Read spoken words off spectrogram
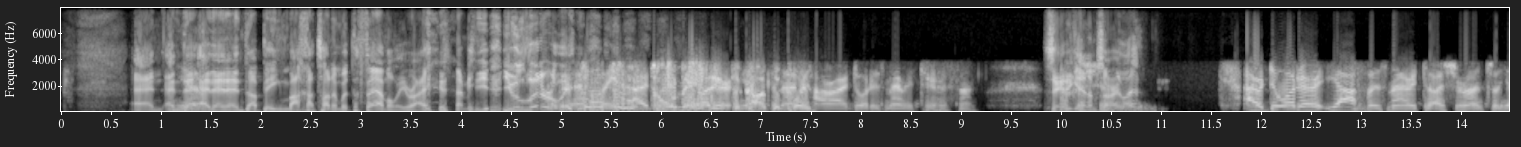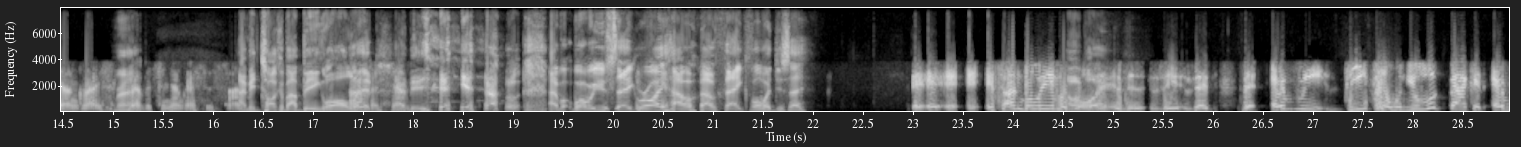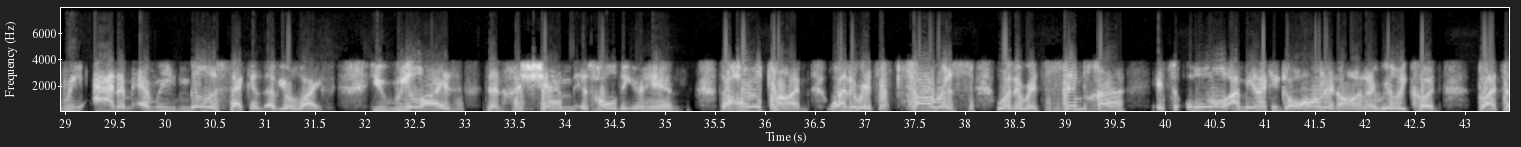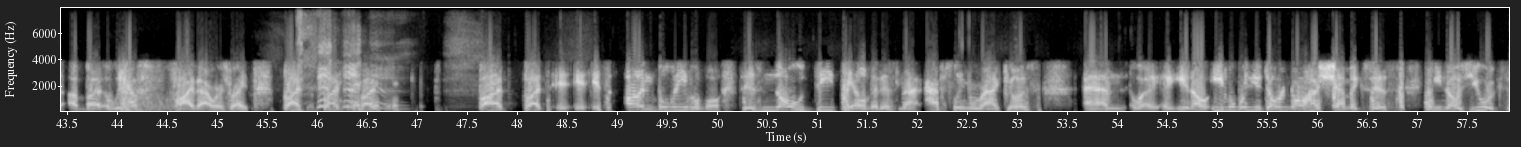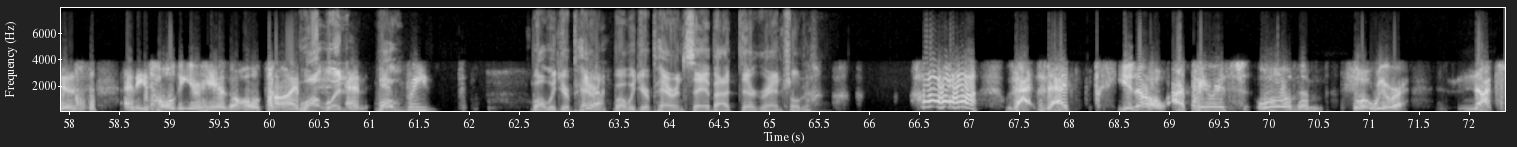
And and then and then end up being machatanim with the family, right? I mean, you, you literally Exactly. too- Our too amazing daughter, to you know, contemplate. How our daughter's married to her son. say it again. I'm sorry, Leah. Our daughter Yafa is married to Usher Anshel Jungreis, Right. Rebbetzin Jungreis's son. I mean, talk about being all in. Baruch I mean, you know, what were you saying, Roy? How how thankful? What'd you say? It, it, it's unbelievable. Oh, uh, the, the, that that every detail when you look back at every atom every millisecond of your life you realize that Hashem is holding your hand the whole time. Whether it's tsaras whether it's simcha it's all I mean I could go on and on. I really could. But uh, but we have 5 hours right? But but but but but it, it, it's unbelievable. There's no detail that is not absolutely miraculous, and uh, you know even when you don't know Hashem exists, He knows you exist, and He's holding your hand the whole time. What would and what, every what would your parent what would your parents say about their grandchildren? that that you know our parents, all of them thought we were nuts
